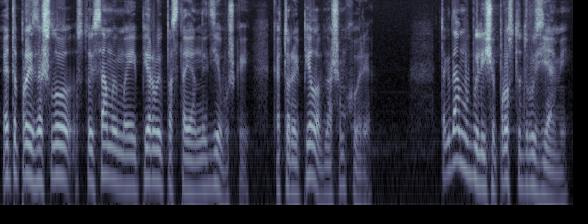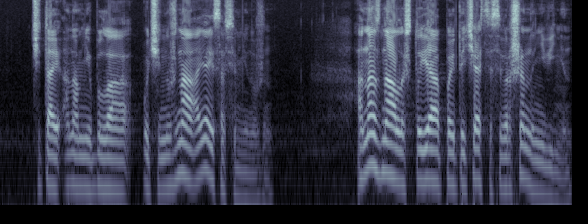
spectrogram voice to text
Это произошло с той самой моей первой постоянной девушкой, которая пела в нашем хоре. Тогда мы были еще просто друзьями. Читай, она мне была очень нужна, а я ей совсем не нужен. Она знала, что я по этой части совершенно невинен,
